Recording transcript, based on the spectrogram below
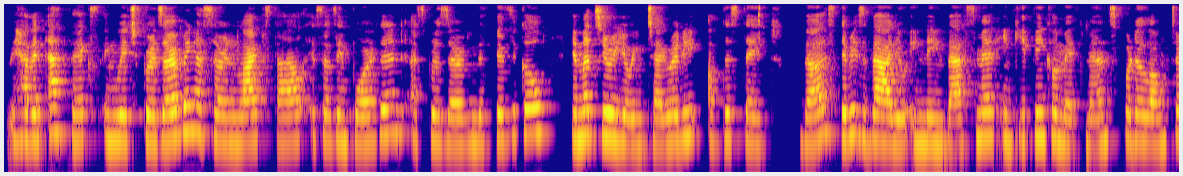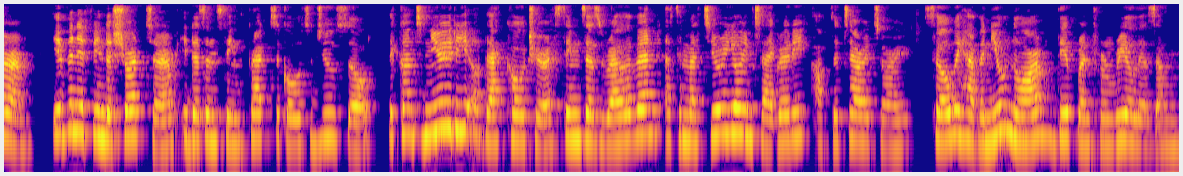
We have an ethics in which preserving a certain lifestyle is as important as preserving the physical and material integrity of the state. Thus, there is value in the investment in keeping commitments for the long term, even if in the short term it doesn't seem practical to do so. The continuity of that culture seems as relevant as the material integrity of the territory. So we have a new norm different from realism.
